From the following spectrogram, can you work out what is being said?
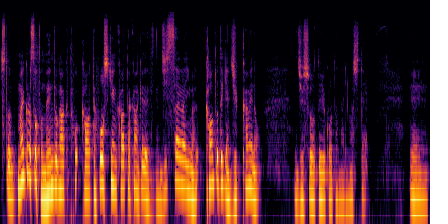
ちょっとマイクロソフトの年度が変わって方式が変わった関係でですね、実際は今、カウント的には10回目の受賞ということになりまして、えっ、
